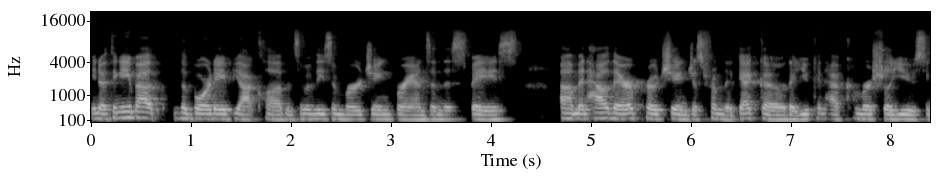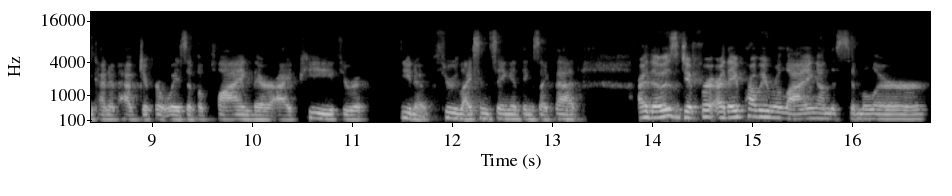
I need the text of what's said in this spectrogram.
you know, thinking about the Bored Ape Yacht Club and some of these emerging brands in this space um, and how they're approaching just from the get go that you can have commercial use and kind of have different ways of applying their IP through, you know, through licensing and things like that. Are those different? Are they probably relying on the similar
